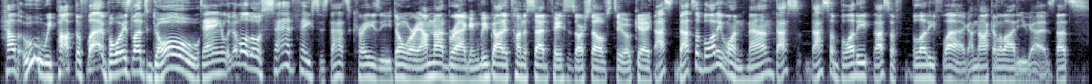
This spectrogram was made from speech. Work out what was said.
how the ooh we popped the flag boys. Let's go. Dang look at all those sad faces. That's crazy. Don't worry I'm not bragging. We've got a ton of sad faces ourselves too okay? That's that's a bloody one man. That's that's a bloody that's a bloody flag. I'm not gonna lie to you guys. That's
